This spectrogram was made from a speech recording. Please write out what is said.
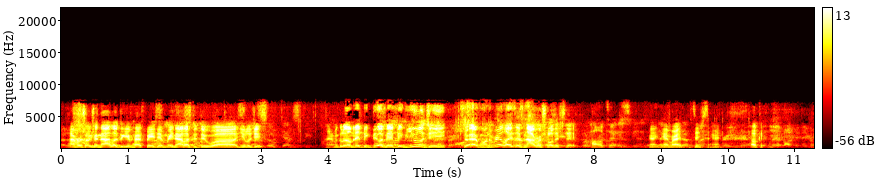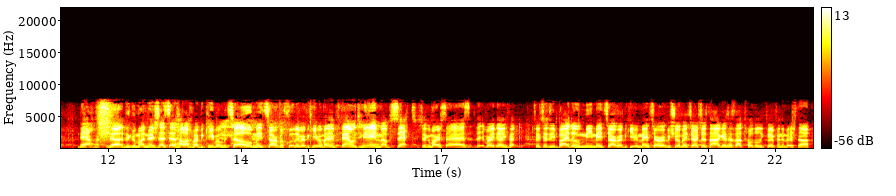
And Rosh Chodesh are not allowed to give hespedim. They're not allowed to do uh, eulogies. I'm going to make a big deal, made a big eulogy, so everyone realized it's not Rosh Chodesh today. Politics. Right? Yeah, right? It's interesting, right? Okay. Now, the the Gemara Mishnah said Halach Rabbi Kiva Mitzao oh, Meitzar v'Chule. Rabbi Kiva went and found him upset. So the Gemara says right there. So it says Ibailu Mi Meitzar. Rabbi Kiva Meitzar. Rabbi Shua Meitzar. So it's not. I guess that's not totally clear from the Mishnah.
